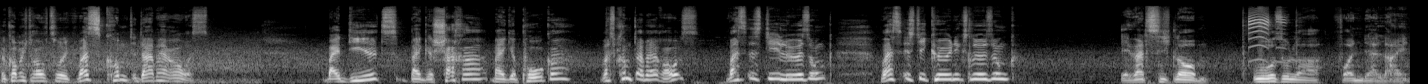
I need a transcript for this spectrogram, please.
Da komme ich darauf zurück. Was kommt dabei raus? Bei Deals, bei Geschacher, bei Gepoker, was kommt dabei raus? Was ist die Lösung? Was ist die Königslösung? Ihr werdet es nicht glauben. Ursula von der Leyen.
